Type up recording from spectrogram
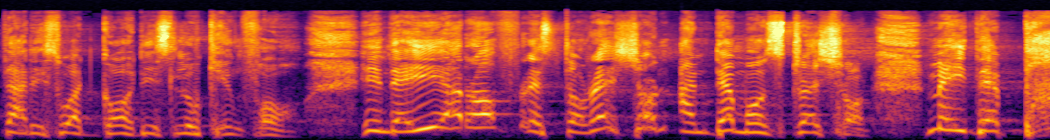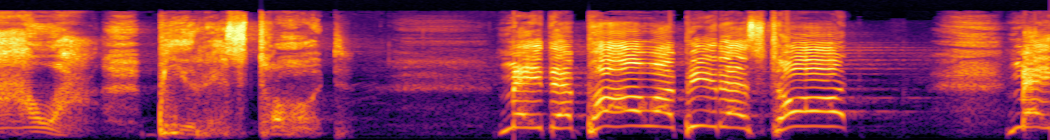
that is what God is looking for. In the year of restoration and demonstration, may the power be restored. May the power be restored. May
